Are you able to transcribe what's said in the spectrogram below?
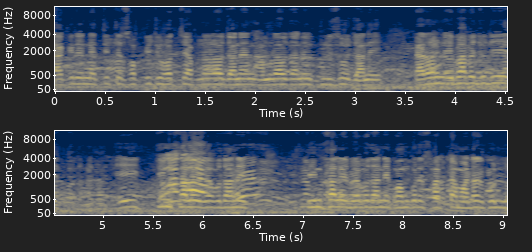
জাকিরের নেতৃত্বে সবকিছু হচ্ছে, আপনারাও জানেন, আমরাও জানি, পুলিশও জানে। কারণ এভাবে যদি এই তিন সালের ব্যবধানে, তিন সালের ব্যবধানে কম করে সাতটা মার্ডার করল,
